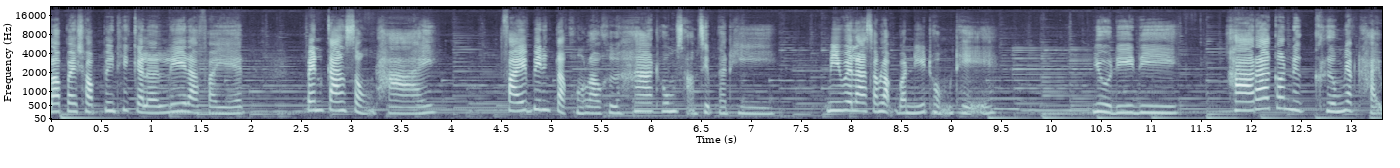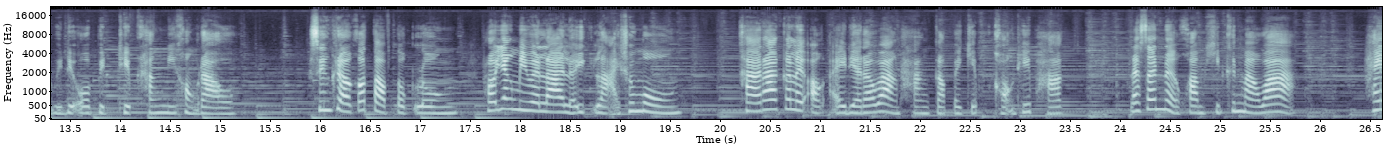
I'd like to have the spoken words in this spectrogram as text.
เราไปช้อปปิ้งที่แกลเลอรี่ลาฟาเยต เป็นการส่งท้าย ไฟลต์บินกลับของเราคือ5ทุ่ม30 นาที มีเวลาสำหรับวันนี้ถมเถ อยู่ดีๆ คาร่าก็นึกครึ้มอยากถ่ายวิดีโอปิดทริปครั้งนี้ของเรา ซึ่งเราก็ตอบตกลง เพราะยังมีเวลาเหลืออีกหลายชั่วโมง คาร่าก็เลยออกไอเดียระหว่างทางกลับไปเก็บของที่พัก และเสนอความคิดขึ้นมาว่า ให้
